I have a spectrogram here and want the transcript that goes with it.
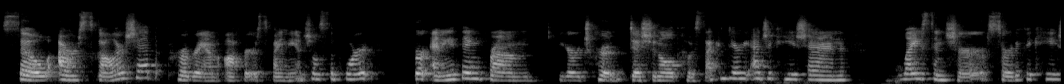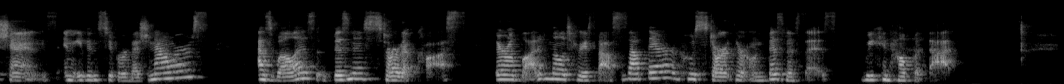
So, our scholarship program offers financial support for anything from your traditional post secondary education, licensure, certifications, and even supervision hours as well as business startup costs. There are a lot of military spouses out there who start their own businesses. We can help with that.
